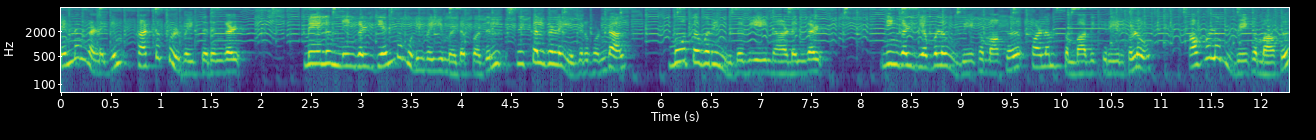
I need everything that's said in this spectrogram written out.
எண்ணங்களையும் கட்டுக்குள் வைத்திருங்கள். மேலும் நீங்கள் எந்த முடிவையும் எடுப்பதில் சிக்கல்களை எதிர்கொண்டால் மூத்தவரின் உதவியை நாடுங்கள். நீங்கள் எவ்வளவு வேகமாக பணம் சம்பாதிக்கிறீர்களோ அவ்வளவு வேகமாக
